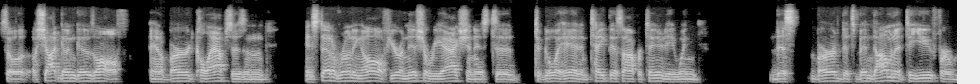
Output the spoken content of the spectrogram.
so a shotgun goes off and a bird collapses and instead of running off your initial reaction is to to go ahead and take this opportunity when this bird that's been dominant to you for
